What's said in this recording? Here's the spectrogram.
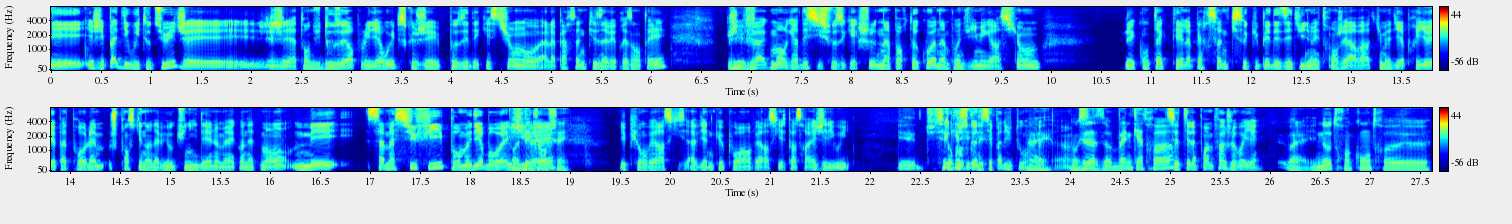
Et, j'ai pas dit oui tout de suite. J'ai j'ai attendu 12 heures pour lui dire oui parce que j'ai posé des questions à la personne qui nous avait présenté. J'ai vaguement regardé si je faisais quelque chose, n'importe quoi d'un point de vue immigration. J'ai contacté la personne qui s'occupait des étudiants étrangers à Harvard qui m'a dit a priori il n'y a pas de problème. Je pense qu'il n'en avait aucune idée le mec honnêtement, mais ça m'a suffi pour me dire bon Pour j'y vais. Et puis on verra ce qui advienne que pourra, on verra ce qui se passera. Et j'ai dit oui. Et Tu sais Donc que on se c'est- connaissait pas du tout en Ouais. fait. hein. Donc c'est ça, c'est 24 heures. C'était la première fois que je le voyais. Voilà, une autre rencontre. euh,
